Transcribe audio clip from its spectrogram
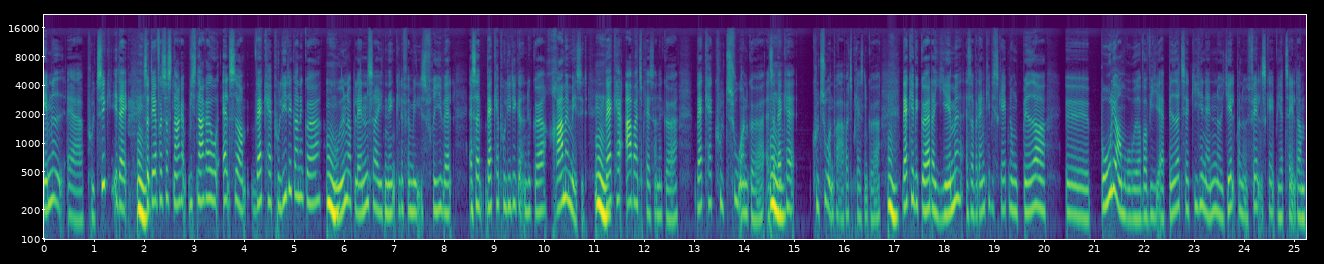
emnet er politik i dag, mm. så derfor så snakker vi snakker jo altid om, hvad kan politikerne gøre, mm. uden at blande sig i den enkelte families frie valg. Altså, hvad kan politikerne gøre rammemæssigt? Mm. Hvad kan arbejdspladserne gøre? Hvad kan kulturen gøre? Altså, mm. hvad kan kulturen på arbejdspladsen gøre? Mm. Hvad kan vi gøre derhjemme? Altså, hvordan kan vi skabe nogle bedre øh, boligområder, hvor vi er bedre til at give hinanden noget hjælp og noget fællesskab. Vi har talt om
